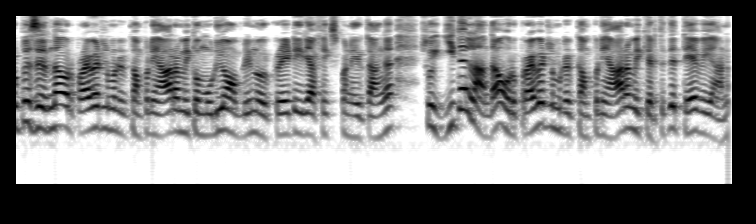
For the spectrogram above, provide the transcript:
ருபீஸ் இருந்தால் ஒரு ப்ரைவேட் லிமிடெட் கம்பெனி ஆரம்பிக்க முடியும் அப்படின்னு ஒரு க்ரைட்டீரியா ஃபிக்ஸ் பண்ணியிருக்காங்க ஸோ இதெல்லாம் தான் ஒரு ப்ரைவேட் லிமிடெட் கம்பெனி ஆரம்பிக்கிறதுக்கு தேவையான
